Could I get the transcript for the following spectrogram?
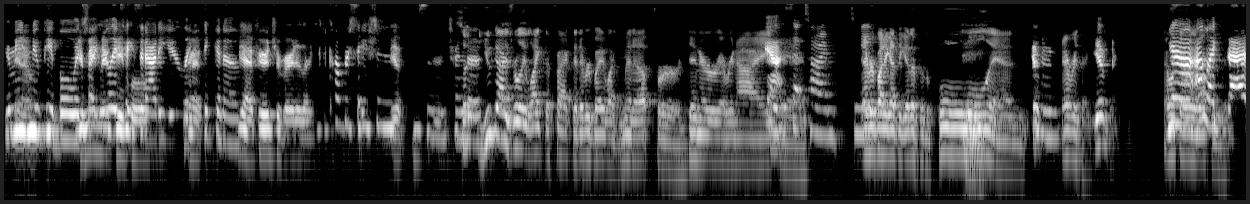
You're meeting know, new people, which like meeting new really takes it out of you, like Right. thinking of Yeah, if you're introverted, like conversations Yep. So to. you guys really like the fact that everybody like met up for dinner every night. Yeah. It's a set time to meet. Everybody got together for the pool and Mhm. everything. Yep. That Yeah, really I well for liked that.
